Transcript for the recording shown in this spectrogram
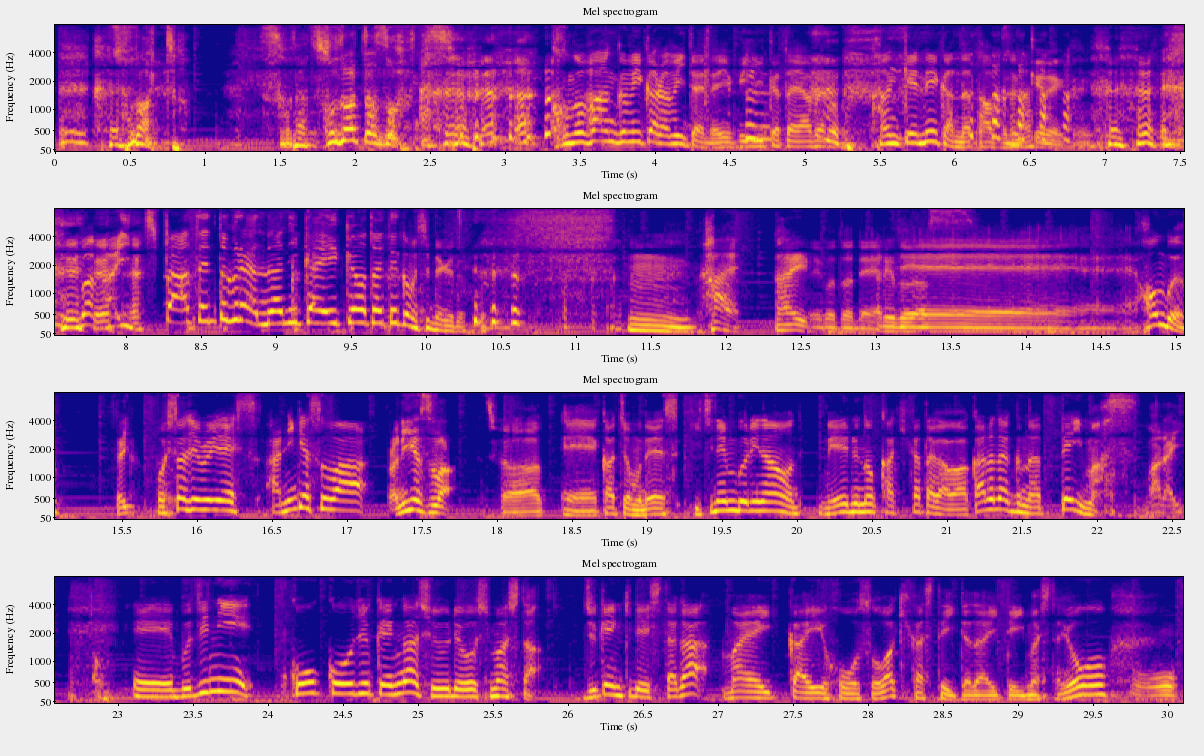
育った。育った。育ったぞ この番組からみたいな言い方やめろ。関係ねえかな、多分な。関係ないから。まあ、まあ、1%ぐらいは何か影響を与えてるかもしれないけど。うん。はい。はい。ということで、ありがとうございます。えー、本文。はい。お久しぶりです。アニゲスは、アニゲスは、えー、課長もです。1年ぶりなので、メールの書き方がわからなくなっています。笑い。えー、無事に高校受験が終了しました。受験期でしたが、前1回放送は聞かせていただいていましたよ。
